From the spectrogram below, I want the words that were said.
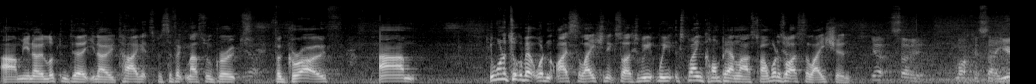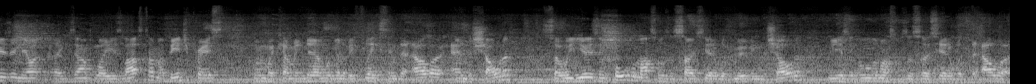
Um, you know, looking to you know target specific muscle groups for growth. Um, you want to talk about what an isolation exercise? We, we explained compound last time. What is isolation? Yeah, so like I say, using the example I used last time, a bench press, when we're coming down, we're going to be flexing the elbow and the shoulder. So we're using all the muscles associated with moving the shoulder, we're using all the muscles associated with the elbow.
